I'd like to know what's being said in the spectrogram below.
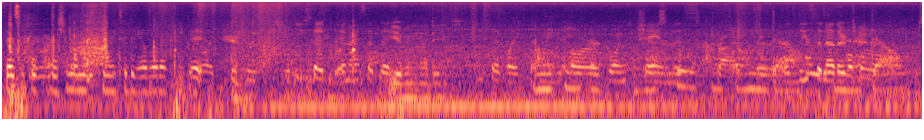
physical person on this team to be able to keep it. You said, and I said that. You have any ideas? You said like that we are going to stay in this tribe for at least another ten rounds.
